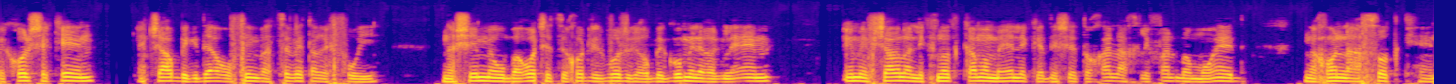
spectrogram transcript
וכל שכן את שאר בגדי הרופאים והצוות הרפואי. נשים מעוברות שצריכות ללבוש גרבי גומי לרגליהם, אם אפשר לה לקנות כמה מאלה כדי שתוכל להחליפן במועד, נכון לעשות כן,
